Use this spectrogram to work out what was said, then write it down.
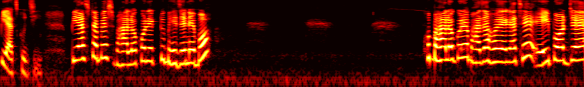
পেঁয়াজ কুচি। পেঁয়াজটা বেশ ভালো করে একটু ভেজে নেব। খুব ভালো করে ভাজা হয়ে গেছে। এই পর্যায়ে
